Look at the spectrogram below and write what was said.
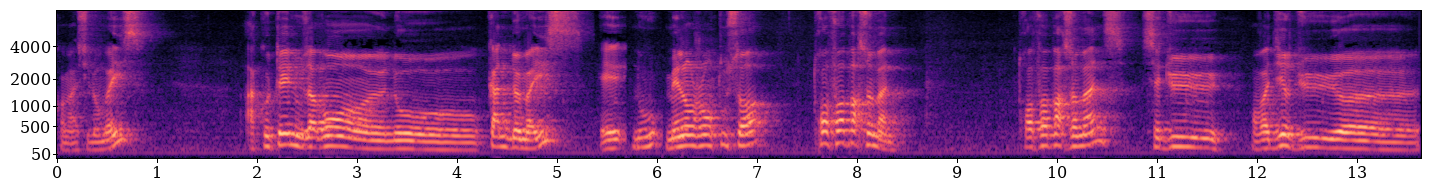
comme un silo maïs. À côté, nous avons euh, nos cannes de maïs et nous mélangeons tout ça trois fois par semaine. Trois fois par semaine, c'est du, on va dire, du euh,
